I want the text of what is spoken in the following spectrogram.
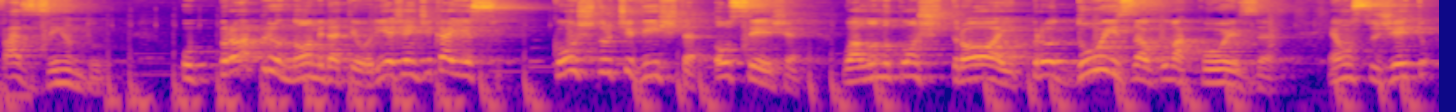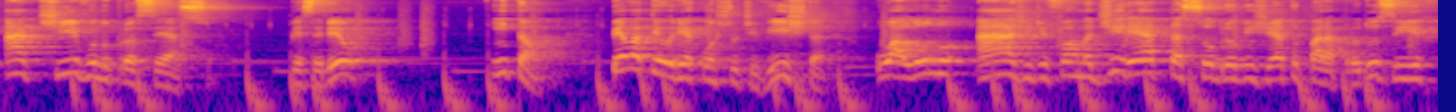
fazendo. O próprio nome da teoria já indica isso: construtivista, ou seja, o aluno constrói, produz alguma coisa. É um sujeito ativo no processo. Percebeu? Então, pela teoria construtivista, o aluno age de forma direta sobre o objeto para produzir,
